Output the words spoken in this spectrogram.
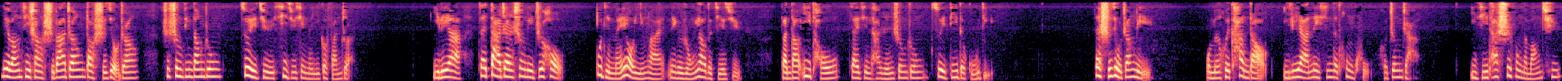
列王纪》上十八章到十九章是圣经当中最具戏剧性的一个反转。以利亚在大战胜利之后，不仅没有迎来那个荣耀的结局，反倒一头栽进他人生中最低的谷底。在十九章里，我们会看到以利亚内心的痛苦和挣扎。以及他侍奉的盲区，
